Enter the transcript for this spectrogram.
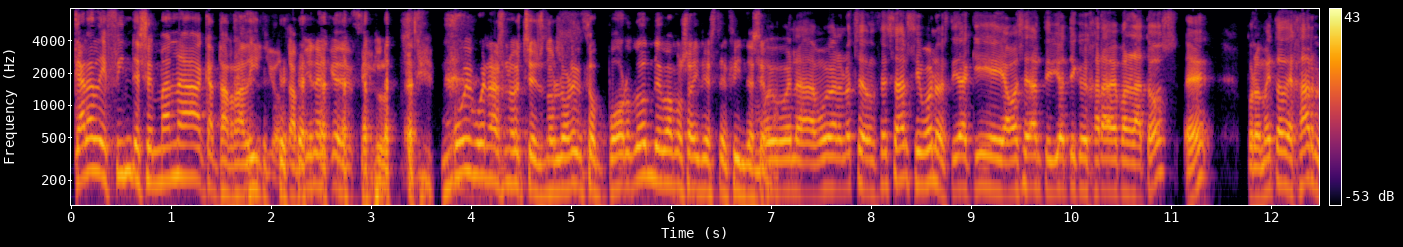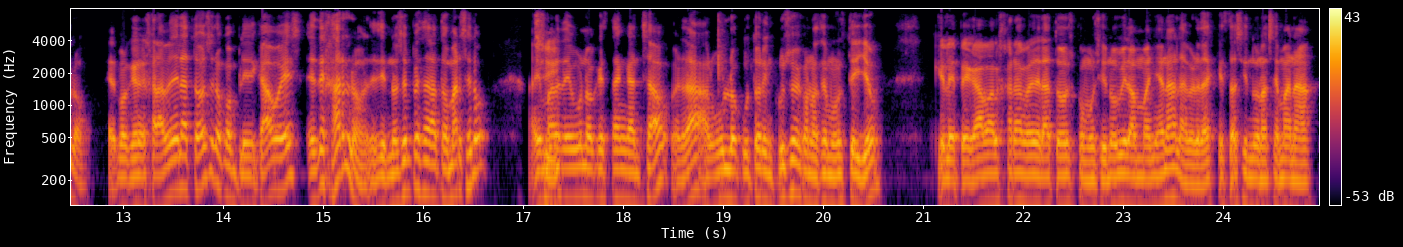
Cara de fin de semana catarradillo, también hay que decirlo. Muy buenas noches, don Lorenzo. ¿Por dónde vamos a ir este fin de Muy semana? buena, muy buena noche, don César. Sí, bueno, estoy aquí a base de antibiótico y jarabe para la tos, ¿eh? Prometo dejarlo, eh, porque el jarabe de la tos lo complicado es, es dejarlo, es decir, no es empezar a tomárselo. Hay Sí. más de uno que está enganchado, ¿verdad? Algún locutor incluso que conocemos usted y yo, que le pegaba el jarabe de la tos como si no hubiera mañana. La verdad es que está siendo una semana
